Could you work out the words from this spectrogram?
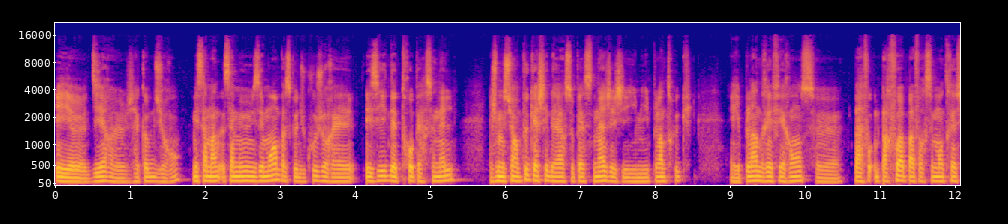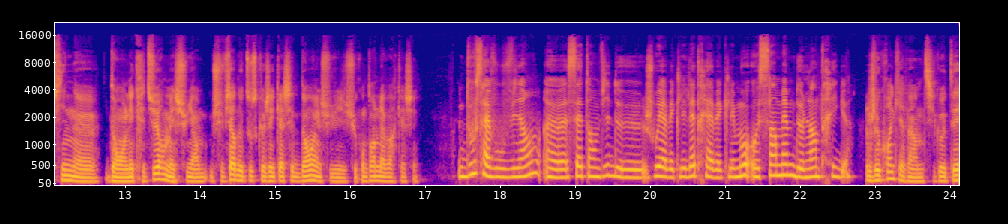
et euh, dire Jacob Durand. Mais ça m'amusait moins parce que du coup, j'aurais essayé d'être trop personnel. Je me suis un peu caché derrière ce personnage et j'ai mis plein de trucs et plein de références, euh, parfois, parfois pas forcément très fines euh, dans l'écriture, mais je suis, un- je suis fier de tout ce que j'ai caché dedans et je suis, je suis content de l'avoir caché. D'où ça vous vient, euh, cette envie de jouer avec les lettres et avec les mots au sein même de l'intrigue? Je crois qu'il y avait un petit côté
